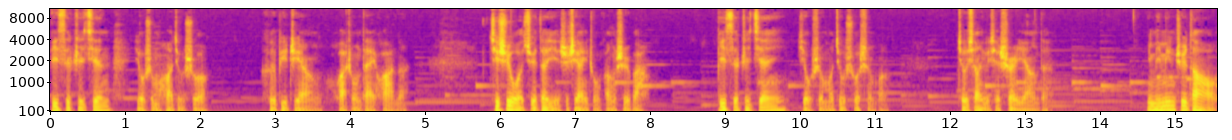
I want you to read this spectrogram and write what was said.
彼此之间有什么话就说，何必这样话中带话呢？其实我觉得也是这样一种方式吧。彼此之间有什么就说什么，就像有些事儿一样的。你明明知道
